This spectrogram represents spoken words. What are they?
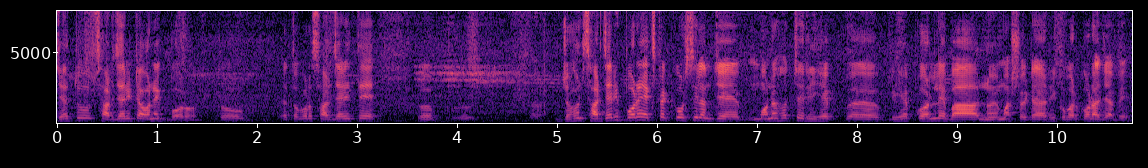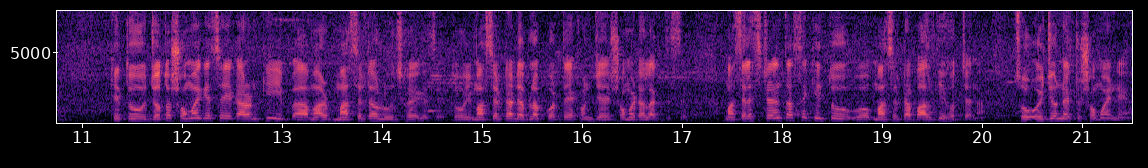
যেহেতু সার্জারিটা অনেক বড় তো এত বড় সার্জারিতে যখন সার্জারি পরে এক্সপেক্ট করছিলাম যে মনে হচ্ছে রিহেব রিহেব করলে বা নয় মাস ওইটা রিকভার করা যাবে। কিন্তু যত সময় গেছে, কারণ কি, আমার মাসেলটাও লুজ হয়ে গেছে। তো ওই মাসেলটা ডেভেলপ করতে এখন যে সময়টা লাগতেছে মাসেল স্ট্রেংথ আছে, কিন্তু মাসেলটা বালকি হচ্ছে না। সো ওই জন্য একটু সময় নেয়া।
